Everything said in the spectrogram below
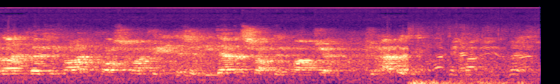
0935 cross country intercity demonstrative departure to Aberdeen. Is it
